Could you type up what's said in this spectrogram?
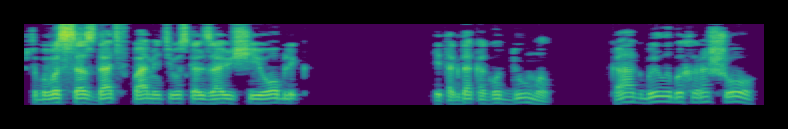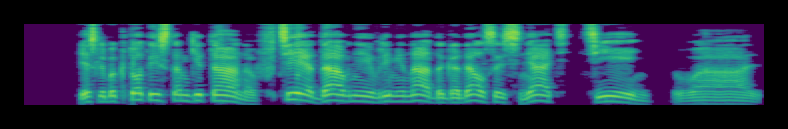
чтобы воссоздать в памяти ускользающий облик. И тогда Когот думал, как было бы хорошо, если бы кто-то из тангитанов в те давние времена догадался снять тень Валь.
